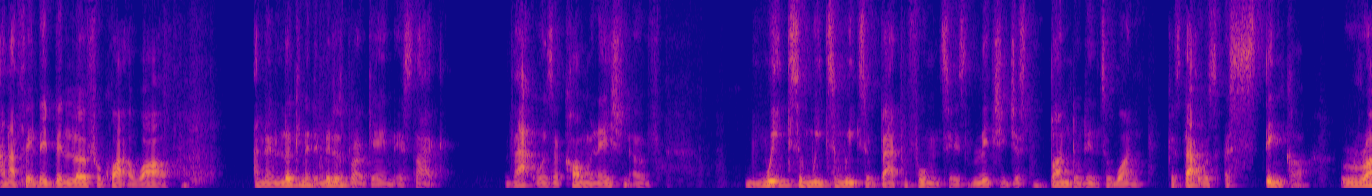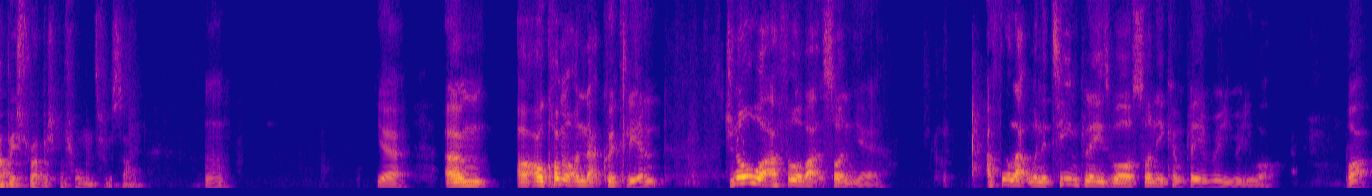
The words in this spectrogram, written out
And I think they've been low for quite a while. And then looking at the Middlesbrough game, it's like that was a culmination of weeks and weeks and weeks of bad performances, literally just bundled into one. Because that was a stinker, rubbish, rubbish performance from Son. Mm. Yeah. Um, I'll, comment on that quickly. And do you know what I feel about Son? Yeah, I feel like when a team plays well, Sonny can play really, really well. But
